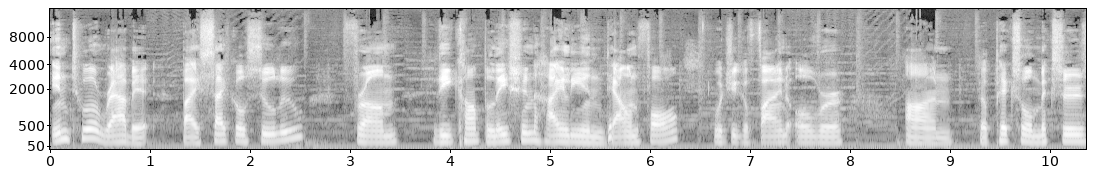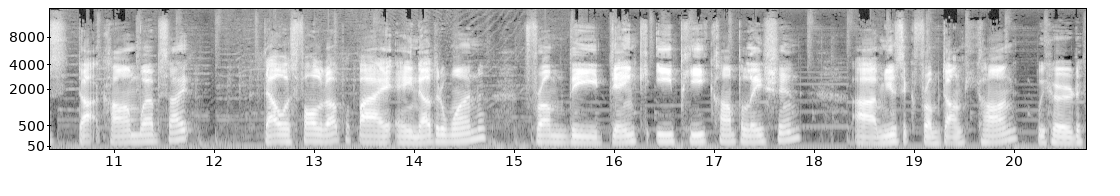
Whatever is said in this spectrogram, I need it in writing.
Into a Rabbit by Psycho Sulu from the compilation Hylian Downfall, which you can find over on the pixelmixers.com website. That was followed up by another one from the Dank EP compilation, uh, music from Donkey Kong. We heard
